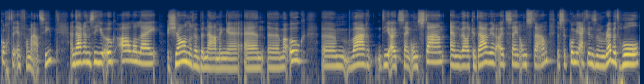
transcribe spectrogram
korte informatie. En daarin zie je ook allerlei genrebenamingen, en, uh, maar ook um, waar die uit zijn ontstaan en welke daar weer uit zijn ontstaan. Dus dan kom je echt in zo'n rabbit hole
